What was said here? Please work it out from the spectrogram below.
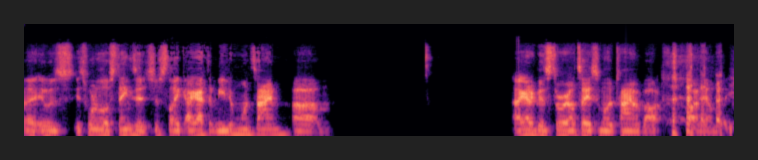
uh, it was it's one of those things. It's just like I got to meet him one time. Um, I got a good story I'll tell you some other time about about him. But he,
